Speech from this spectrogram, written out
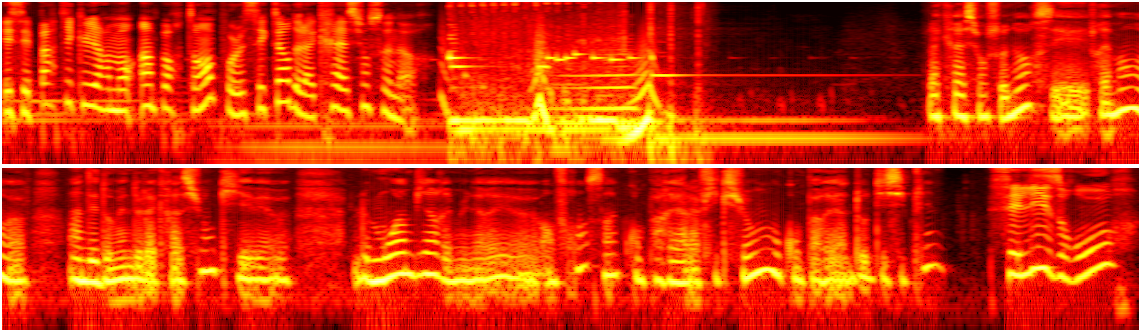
Et c'est particulièrement important pour le secteur de la création sonore. La création sonore, c'est vraiment euh, un des domaines de la création qui est euh, le moins bien rémunéré euh, en France, hein, comparé à la fiction ou comparé à d'autres disciplines. C'est Lise Roure,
